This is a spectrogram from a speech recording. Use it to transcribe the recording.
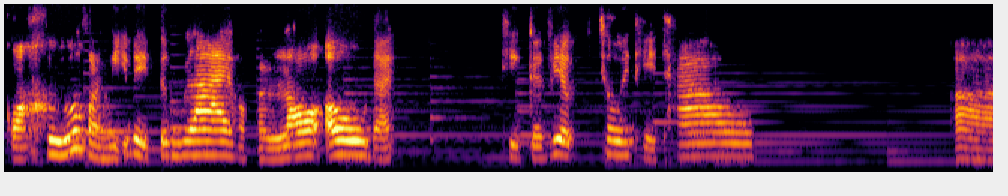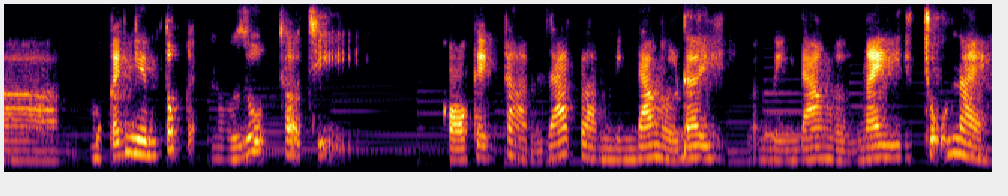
quá khứ hoặc là nghĩ về tương lai hoặc là lo âu đấy. Thì cái việc chơi thể thao uh, một cách nghiêm túc ấy, nó giúp cho chị có cái cảm giác là mình đang ở đây và mình đang ở ngay chỗ này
